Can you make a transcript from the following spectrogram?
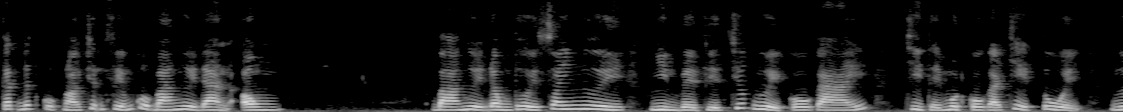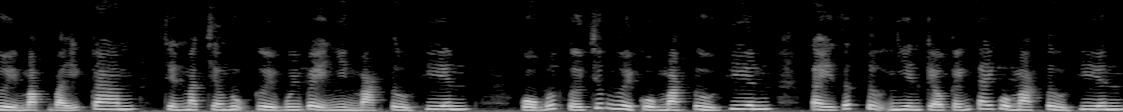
cắt đứt cuộc nói chuyện phiếm của ba người đàn ông. Ba người đồng thời xoay người, nhìn về phía trước người cô gái, chỉ thấy một cô gái trẻ tuổi, người mặc váy cam, trên mặt treo nụ cười vui vẻ nhìn Mạc Tử Hiên. Cô bước tới trước người của Mạc Tử Hiên, tay rất tự nhiên kéo cánh tay của Mạc Tử Hiên.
